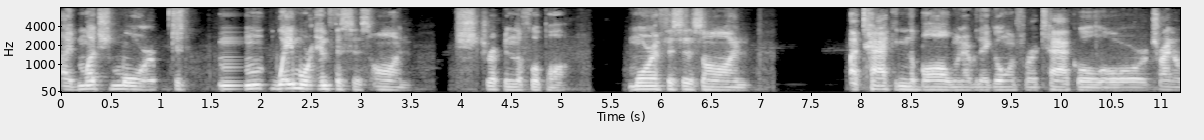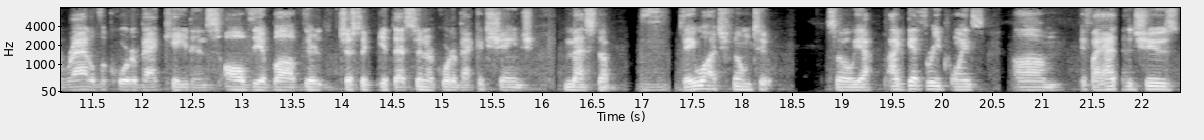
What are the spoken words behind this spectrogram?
a much more, just m- way more emphasis on stripping the football, more emphasis on attacking the ball whenever they go in for a tackle or trying to rattle the quarterback cadence, all of the above. They're just to get that center quarterback exchange messed up. They watch film too. So yeah, I get three points. Um, if I had to choose,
